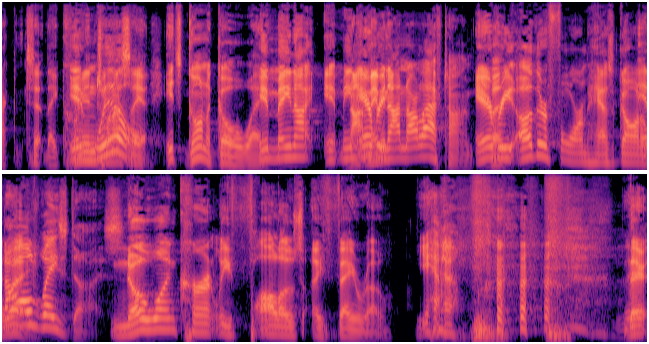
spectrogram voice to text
I can t- they cringe when I say it. It's gonna go away. it may not. It mean not, every maybe not in our lifetime. every other form has gone it away. It always does. no one currently follows a pharaoh. Yeah. There,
